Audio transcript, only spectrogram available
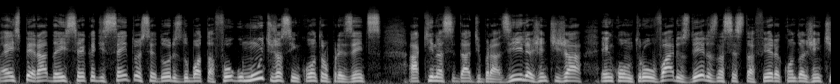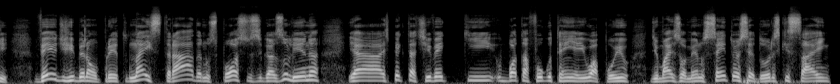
é esperado aí cerca de 100 torcedores do Botafogo, muitos já se encontram presentes aqui na cidade de Brasília, a gente já encontrou vários deles na sexta-feira quando a gente veio de Ribeirão Preto na estrada, nos postos de gasolina. E a expectativa é que o Botafogo tenha aí o apoio de mais ou menos 100 torcedores que saem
